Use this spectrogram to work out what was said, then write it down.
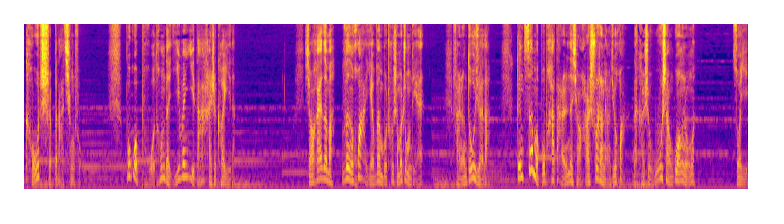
口齿不大清楚，不过普通的一问一答还是可以的。小孩子嘛，问话也问不出什么重点，反正都觉得跟这么不怕大人的小孩说上两句话，那可是无上光荣啊。所以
